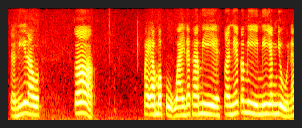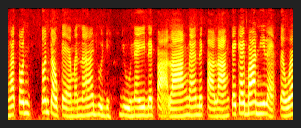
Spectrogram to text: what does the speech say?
แต่นี้เราก็ไปเอามาปลูกไว้นะคะ มีตอนนี้ก็มีมียังอยู่นะคะ ต้นต้นเก่าแก่มันนะอยู่อยู่ในในป่าล้างนะ ในป่าล้างใกล้ๆบ้านนี่แหละ แต่ว่า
